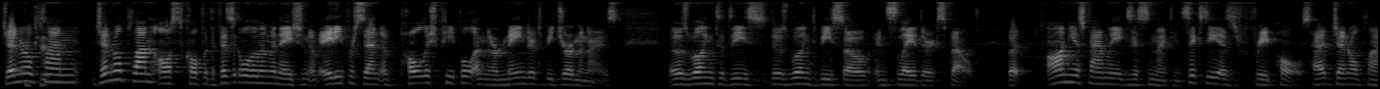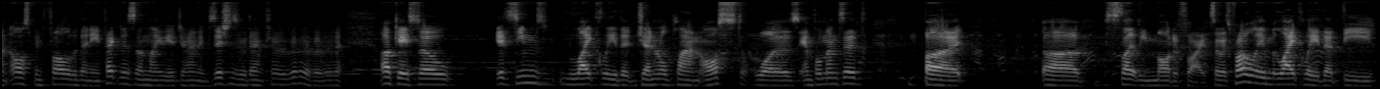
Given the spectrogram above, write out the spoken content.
General Plan General Plan Ost called for the physical elimination of 80% of Polish people and the remainder to be Germanized. Those willing to be those willing to be so enslaved or expelled. But Anya's family exists in 1960 as free Poles. Had General Plan Ost been followed with any effectiveness, unlike the German positions with them. Okay, so it seems likely that General Plan Ost was implemented, but uh, slightly modified. So it's probably likely that the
